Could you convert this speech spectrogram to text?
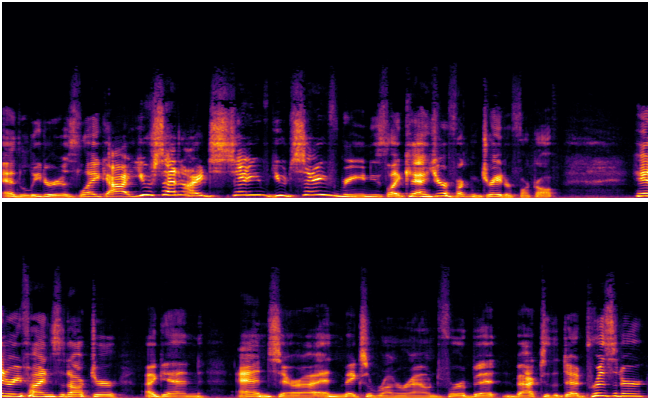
and the leader is like, ah, you said I'd save, you'd save me. And he's like, yeah, you're a fucking traitor, fuck off. Henry finds the doctor again and Sarah and makes a run around for a bit back to the dead prisoner.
